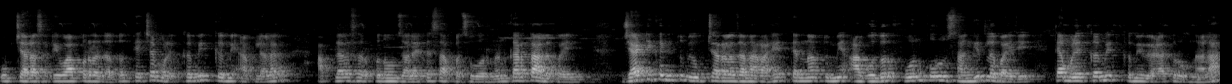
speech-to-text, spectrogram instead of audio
उपचारासाठी वापरलं जातं. त्याच्यामुळे कमीत कमी आपल्याला आपल्याला सर्पदंश झालाय त्या सापाचं वर्णन करता आलं पाहिजे. ज्या ठिकाणी तुम्ही उपचाराला जाणार आहेत त्यांना तुम्ही अगोदर फोन करून सांगितलं पाहिजे. त्यामुळे कमीत कमी वेळात रुग्णाला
